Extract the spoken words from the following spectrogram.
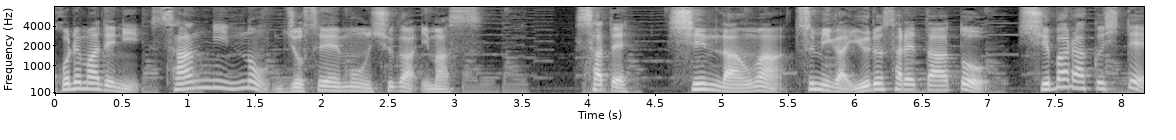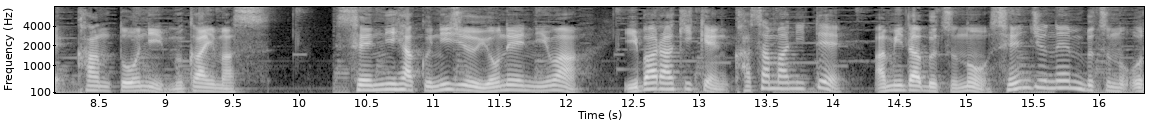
これまでに3人の女性門主がいます。さて、親鸞は罪が許された後、しばらくして関東に向かいます。1224年には茨城県笠間にて阿弥陀仏の千住念仏の教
